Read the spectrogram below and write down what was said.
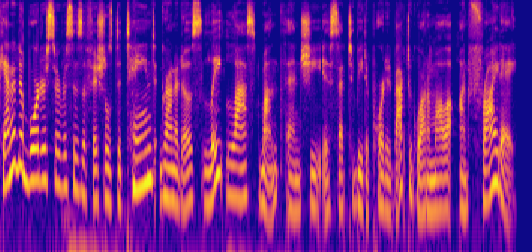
Canada Border Services officials detained Granados late last month, and she is set to be deported back to Guatemala on Friday.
